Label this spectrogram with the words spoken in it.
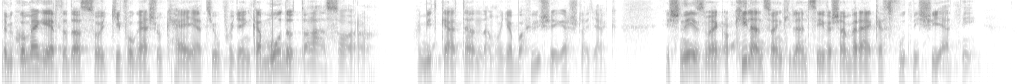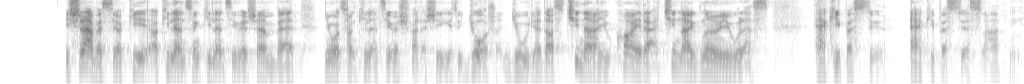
De amikor megérted azt, hogy kifogások helyett jobb, hogy inkább módot találsz arra, hogy mit kell tennem, hogy abba hűséges legyek. És nézd meg, a 99 éves ember elkezd futni, sietni. És ráveszi a 99 éves ember 89 éves feleségét, hogy gyorsan, gyúrjad, azt csináljuk, hajrá, csináljuk, nagyon jó lesz. Elképesztő, elképesztő ezt látni.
